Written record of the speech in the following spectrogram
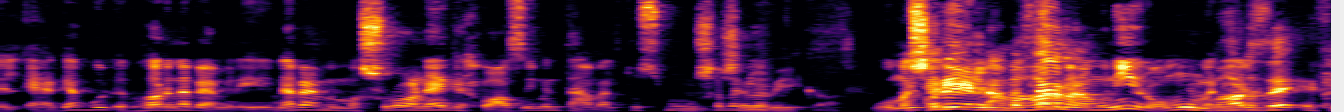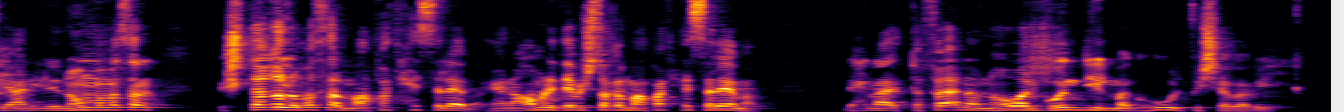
الإعجاب والإبهار نابع من إيه؟ نابع من مشروع ناجح وعظيم أنت عملته اسمه شبابيك, شبابيك آه. ومشاريع اللي عملتها مع منير عموما انبهار يعني. زائف يعني لأن هم مثلا اشتغلوا مثلا مع فتحي سلامة. يعني عمرو دياب اشتغل مع فتحي سلامة. اللي إحنا اتفقنا إن هو الجندي المجهول في شبابيك آه،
